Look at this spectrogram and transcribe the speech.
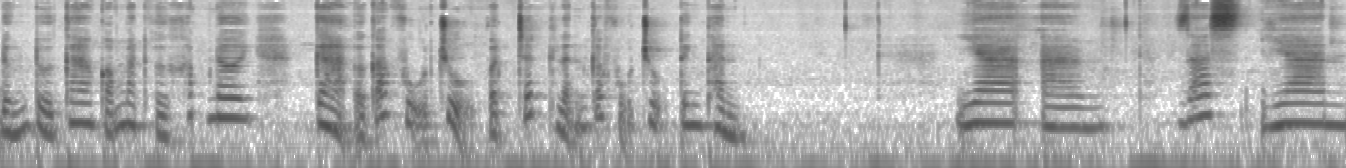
đứng tối cao có mặt ở khắp nơi cả ở các vũ trụ vật chất lẫn các vũ trụ tinh thần. Ya um, Zasyan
